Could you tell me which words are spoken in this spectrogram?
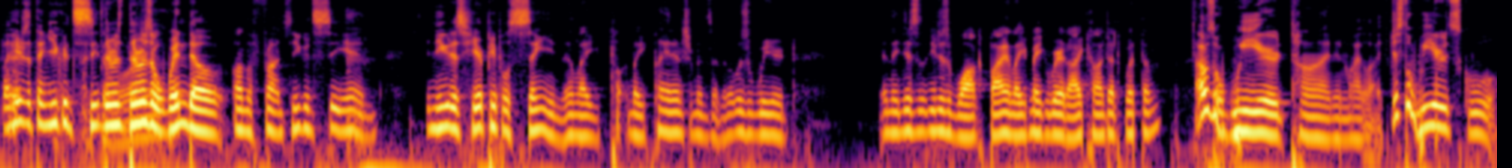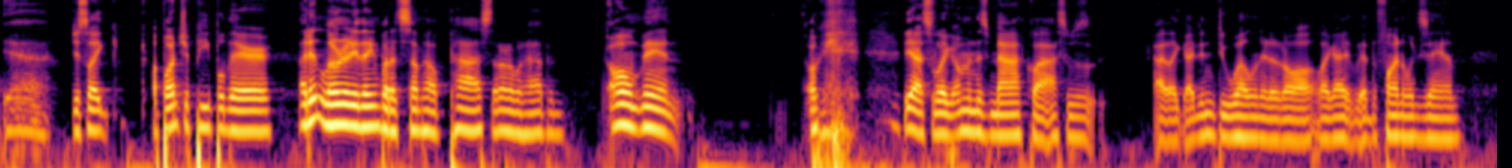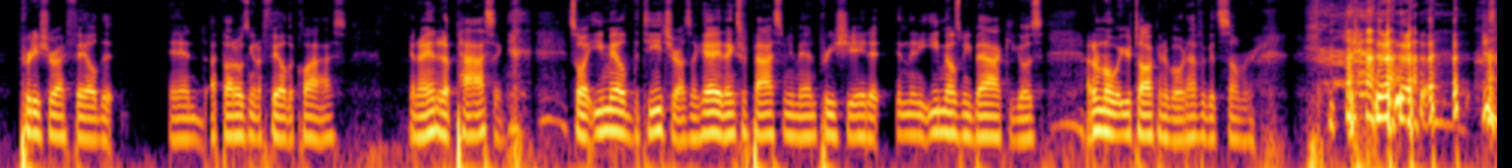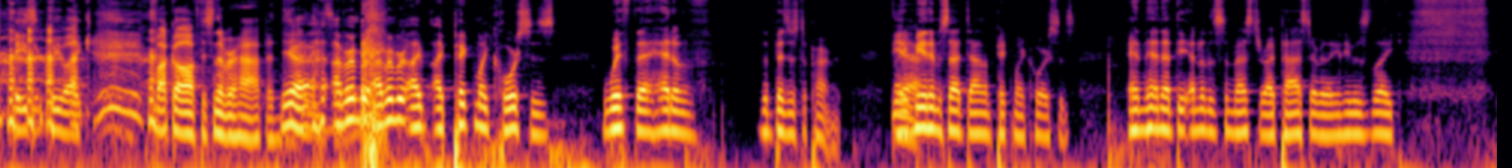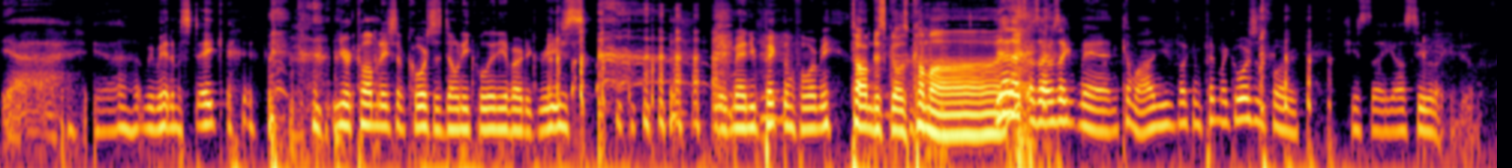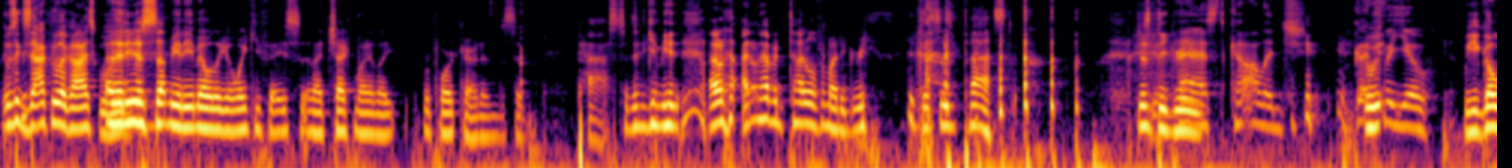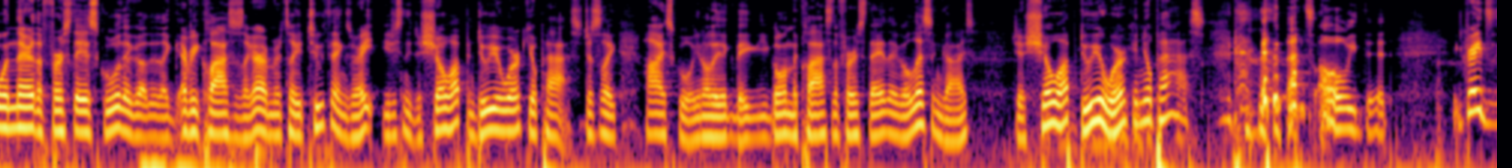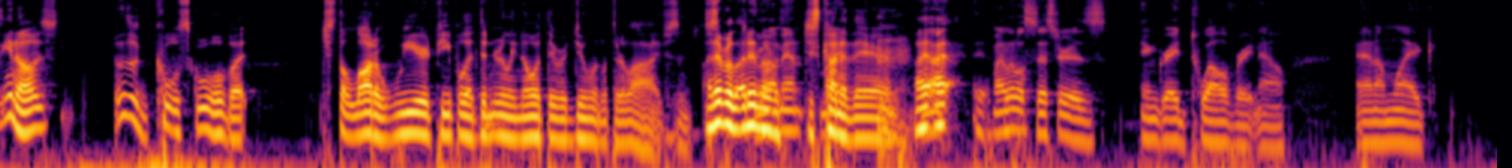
But here's the thing: you could see there was there was a window on the front, so you could see in, and you could just hear people singing and like pl- like playing instruments in them. It was weird, and they just you just walk by and like make weird eye contact with them. That was a weird time in my life. Just a weird school. Yeah, Just like a bunch of people there. I didn't learn anything, but it somehow passed. I don't know what happened. Oh man. Okay. yeah, so like I'm in this math class. It was I like I didn't do well in it at all. Like I had the final exam. Pretty sure I failed it. And I thought I was gonna fail the class. And I ended up passing. so I emailed the teacher. I was like, Hey, thanks for passing me, man. Appreciate it. And then he emails me back. He goes, I don't know what you're talking about. Have a good summer. Just basically like, fuck off. This never happened. Yeah, I remember. I remember. I, I picked my courses with the head of the business department. Like Yeah. me and him sat down and picked my courses, and then at the end of the semester, I passed everything, and he was like, "Yeah, yeah, we made a mistake. Your combination of courses don't equal any of our degrees." like, man, you picked them for me. Tom just goes, Come on. yeah, that's, I was like, man, come on, you fucking picked my courses for me. She's like, I'll see what I can do. It was exactly like high school. And then he just sent me an email with like a winky face, and I checked my like report card and it just said passed. It didn't give me. A, I don't. I don't have a title for my degree. It just says passed. just degree. Past college. Good We- for you. When you go in there the first day of school, they go like every class is like, all right, I'm gonna tell you two things, right? You just need to show up and do your work, you'll pass. Just like high school, you know, they, they you go in the class the first day, they go, listen, guys, just show up, do your work, and you'll pass. That's all we did. Grades, you know, it was, it was a cool school, but just a lot of weird people that didn't really know what they were doing with their lives, and I never, I didn't You know learn. what, man? just kind of there. I, I, My little sister is in grade 12 right now. And I'm like,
